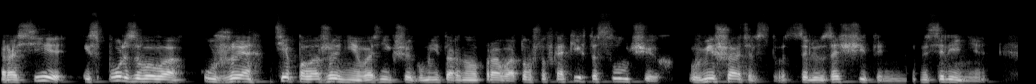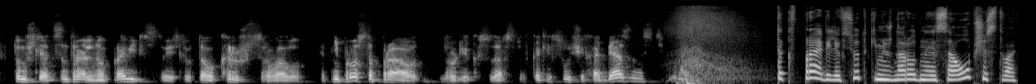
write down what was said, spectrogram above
Россия использовала уже те положения, возникшие гуманитарного права, о том, что в каких-то случаях вмешательство с целью защиты населения, в том числе от центрального правительства, если у того крышу сорвало, это не просто право других государств, в каких случаях обязанность. Так вправе ли все-таки международное сообщество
